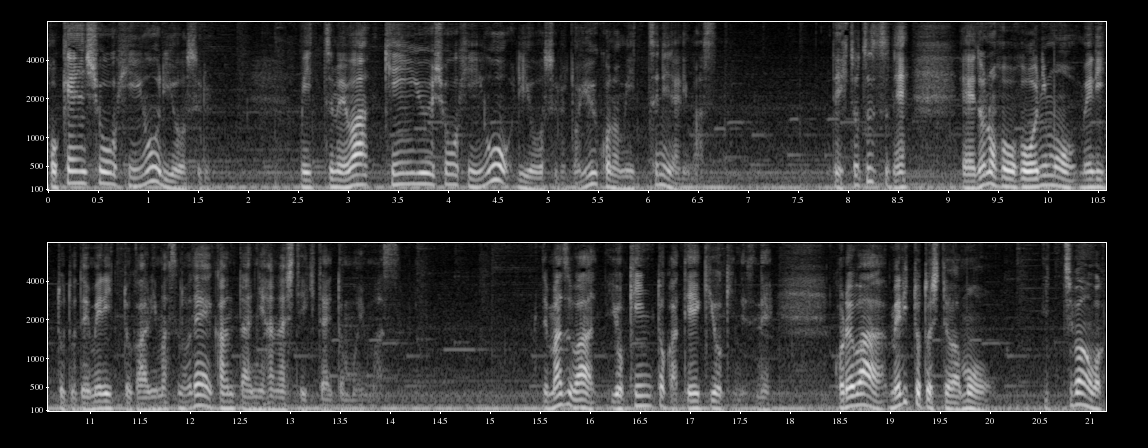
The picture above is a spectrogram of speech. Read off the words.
保険商品を利用する3つ目は金融商品を利用するというこの3つになります。で1つずつね、え、どの方法にもメリットとデメリットがありますので簡単に話していきたいと思います。でまずは預金とか定期預金ですね。これはメリットとしてはもう一番は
